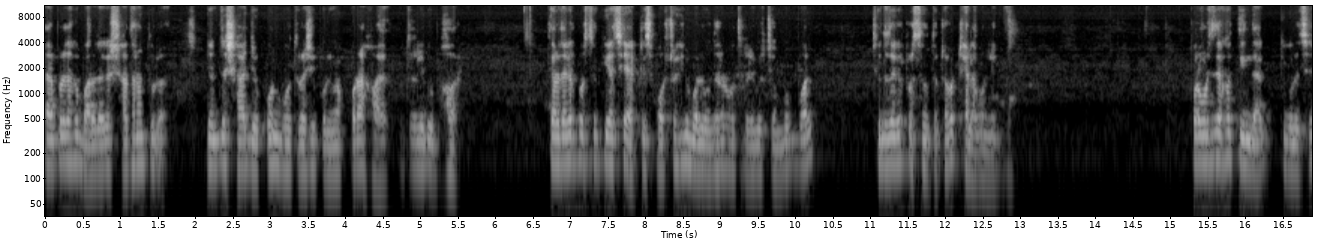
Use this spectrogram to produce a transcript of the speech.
তারপরে দেখো, বারো দাগের সাধারণ তুলা যন্ত্রের সাহায্যে কোন ভৌত রাশি পরিমাপ করা হয়? উত্তর লিখবে ভর। তেরো দাগের প্রশ্ন কি আছে? একটি স্পর্শহীন বলের উদাহরণ উত্তর লিখবে চৌম্বক বল। চোদ্দ দাগের প্রশ্নের উত্তরটা হবে ঠেলা বল লিখবে। পরবর্তী দেখো, তিন দাগ, কি বলেছে?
